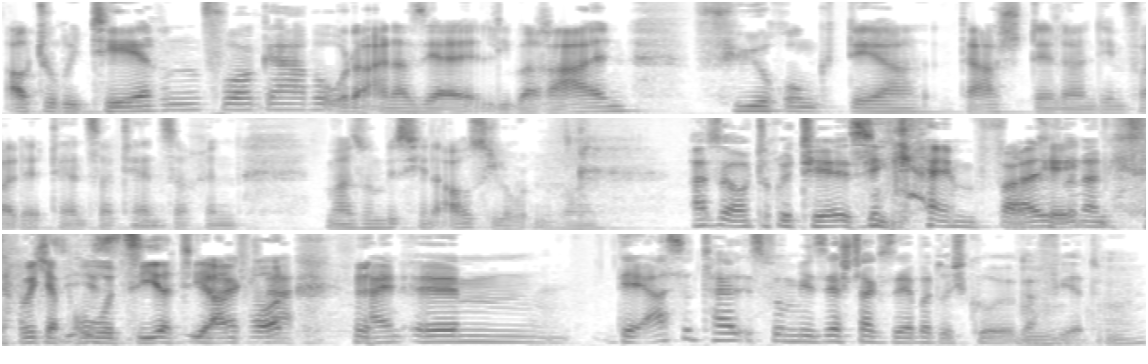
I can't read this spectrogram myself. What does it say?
autoritären Vorgabe oder einer sehr liberalen Führung der Darsteller, in dem Fall der Tänzer, Tänzerin, mal so ein bisschen ausloten wollen. Also autoritär ist in keinem Fall, okay. sondern das habe ich ja provoziert, ist, die ja, Antwort. Ein, ähm, der erste Teil ist von mir sehr stark selber durchchoreografiert. Mhm.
